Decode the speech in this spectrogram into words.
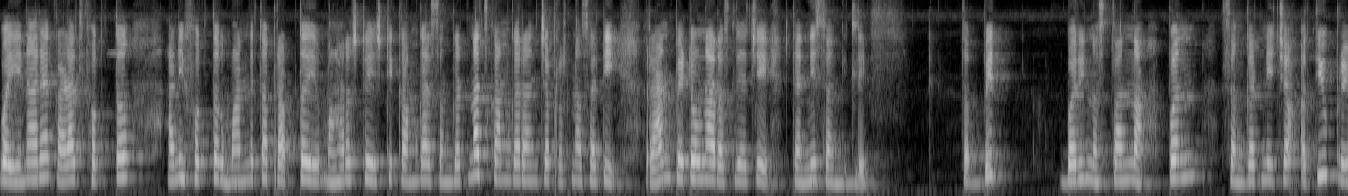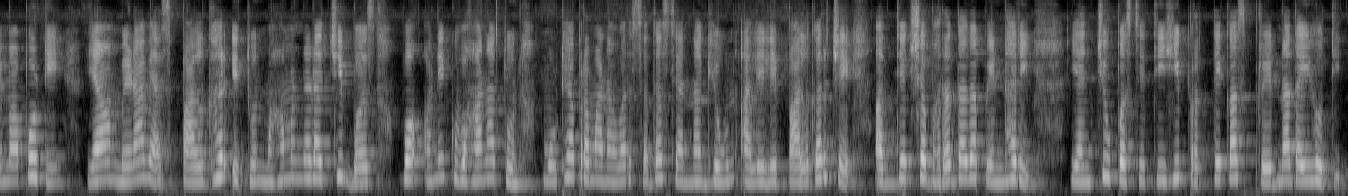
व येणाऱ्या काळात फक्त आणि फक्त मान्यताप्राप्त महाराष्ट्र एस टी कामगार संघटनाच कामगारांच्या प्रश्नासाठी रान पेटवणार असल्याचे त्यांनी सांगितले. तब्येत बरी नसताना पण संघटनेच्या अतीव प्रेमापोटी या मेळाव्यास पालघर येथून महामंडळाची बस व अनेक वाहनातून मोठ्या प्रमाणावर सदस्यांना घेऊन आलेले पालघरचे अध्यक्ष भरतदादा पेंढारी यांची उपस्थिती ही प्रत्येकास प्रेरणादायी होती.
